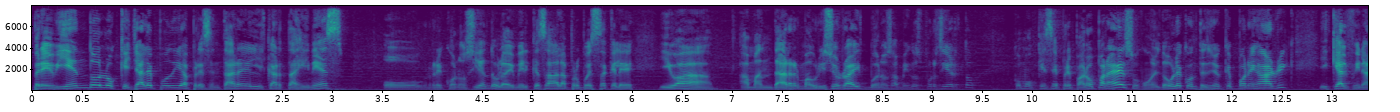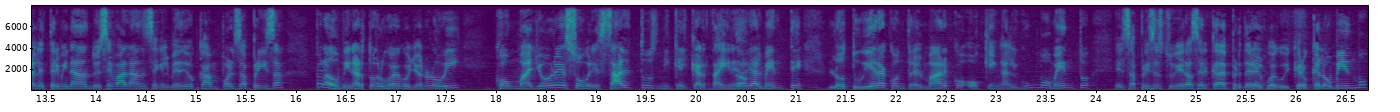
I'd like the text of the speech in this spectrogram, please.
previendo lo que ya le podía presentar el Cartaginés o reconociendo Vladimir Quesada la propuesta que le iba a mandar Mauricio Wright, buenos amigos por cierto, como que se preparó para eso, con el doble contención que pone Harrick y que al final le termina dando ese balance en el medio campo al Zaprisa para dominar todo el juego. Yo no lo vi con mayores sobresaltos ni que el Cartaginés realmente lo tuviera contra el marco o que en algún momento el Zaprisa estuviera cerca de perder el juego. Y creo que lo mismo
